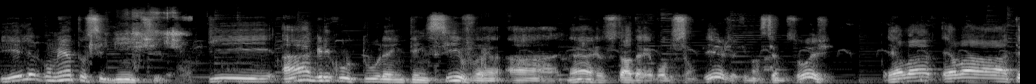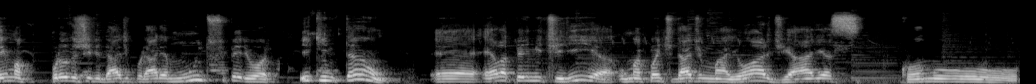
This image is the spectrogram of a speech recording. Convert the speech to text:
E ele argumenta o seguinte, que a agricultura intensiva, a, né, resultado da Revolução Verde que nós temos hoje, ela, ela tem uma produtividade por área muito superior. E que então é, ela permitiria uma quantidade maior de áreas como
